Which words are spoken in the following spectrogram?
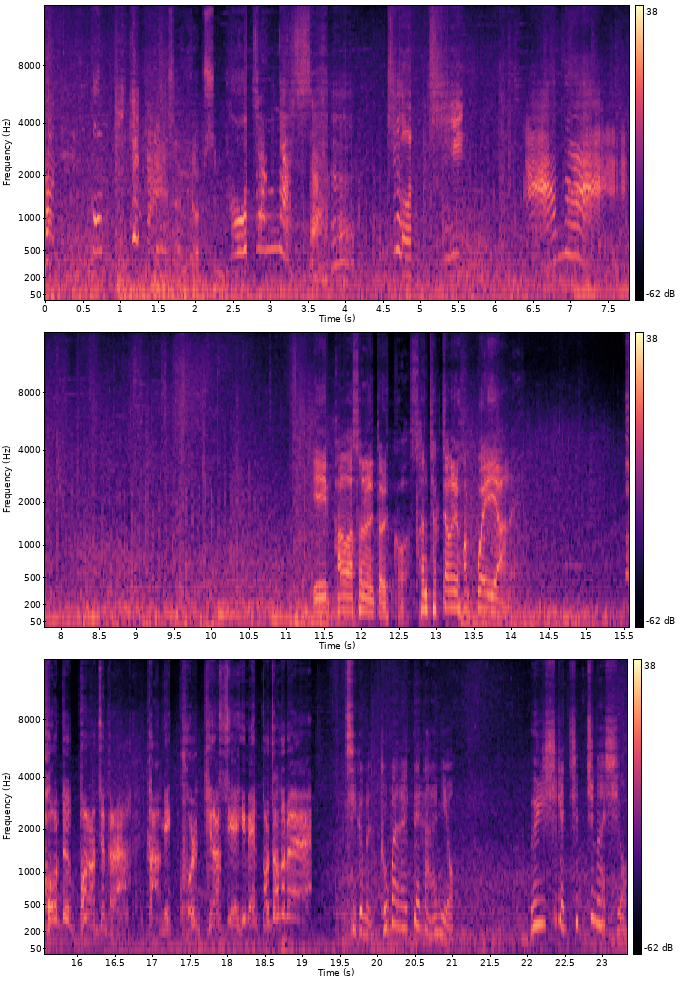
거기 꼼피개가 대상이 없습니다. 고장났어. 좋지 않아. 이 방어선을 뚫고 선착장을 확보해야 하네. 호드 버러지들아, 감히 쿨티라스의 힘에 도전을 해! 지금은 도발할 때가 아니오. 의식에 집중하시오.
